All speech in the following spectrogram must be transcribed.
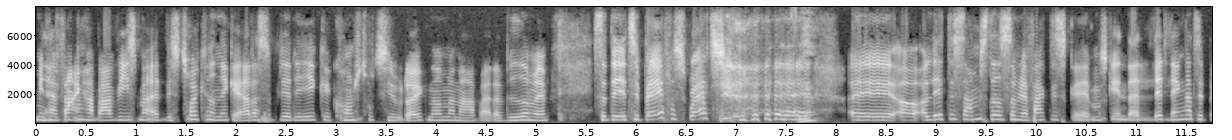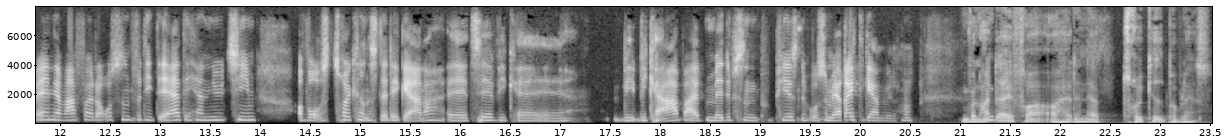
min erfaring har bare vist mig, at hvis trygheden ikke er der, så bliver det ikke konstruktivt, og ikke noget, man arbejder videre med. Så det er tilbage fra scratch, ja. øh, og, og lidt det samme sted, som jeg faktisk øh, måske endda lidt længere tilbage, end jeg var for et år siden, fordi det er det her nye team, og hvor trygheden slet ikke er der, øh, til at vi kan, øh, vi, vi kan arbejde med det sådan på peersniveau, som jeg rigtig gerne vil. Hvor langt er I fra at have den her tryghed på plads?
